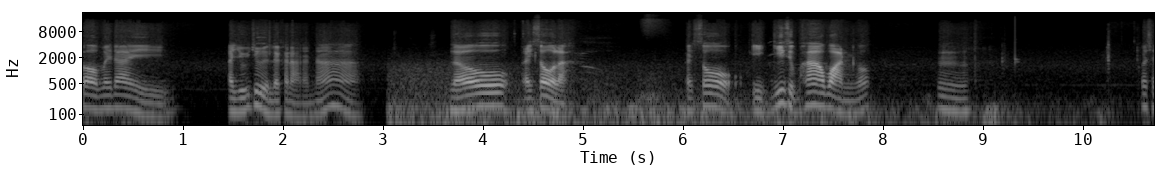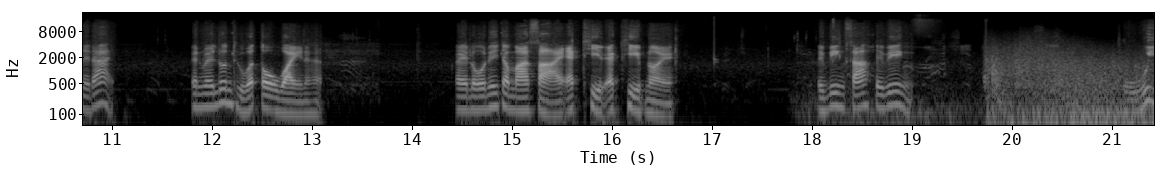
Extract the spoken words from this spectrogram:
ก็ไม่ได้อายุยืนเลยขนาดนั้นนะ แล้วไอโซล่ะ ไอโซอีก25วันก็ อืม ก็ใช้ได้ เป็นวัยรุ่นถือว่าโตไวนะฮะ ไคโรนี่จะมาสายแอคทีฟแอคทีฟหน่อย ไปวิ่งซะ ไปวิ่งอุ้ย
